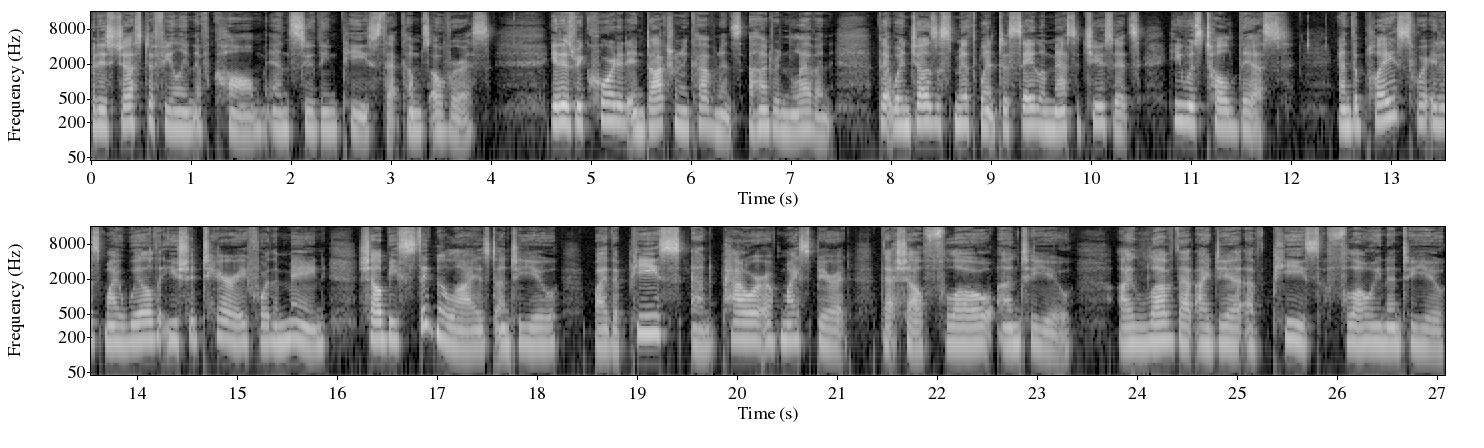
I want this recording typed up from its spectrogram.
but is just a feeling of calm and soothing peace that comes over us. It is recorded in Doctrine and Covenants 111 that when Joseph Smith went to Salem, Massachusetts, he was told this And the place where it is my will that you should tarry for the main shall be signalized unto you by the peace and power of my Spirit that shall flow unto you. I love that idea of peace flowing unto you.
